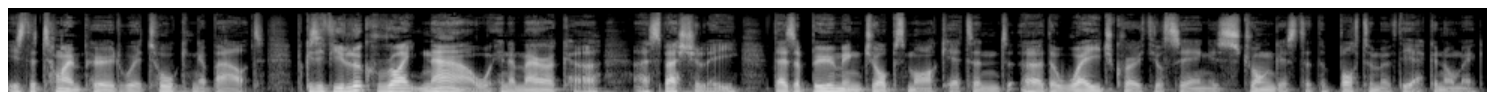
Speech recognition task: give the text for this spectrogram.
is the time period we're talking about. Because if you look right now in America, especially, there's a booming jobs market, and uh, the wage growth you're seeing is strongest at the bottom of the economic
